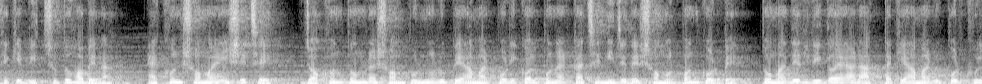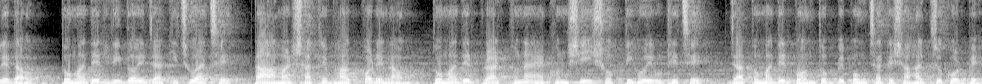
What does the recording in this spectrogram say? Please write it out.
থেকে বিচ্যুত হবে না। এখন সময় এসেছে, যখন তোমরা সম্পূর্ণরূপে আমার পরিকল্পনার কাছে নিজেদের সমর্পণ করবে। তোমাদের হৃদয় আর আত্মাকে আমার উপর খুলে দাও। তোমাদের হৃদয় যা কিছু আছে, তা আমার সাথে ভাগ করে নাও। তোমাদের প্রার্থনা এখন সেই শক্তি হয়ে উঠেছে, যা তোমাদের গন্তব্যে পৌঁছাতে সাহায্য করবে।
